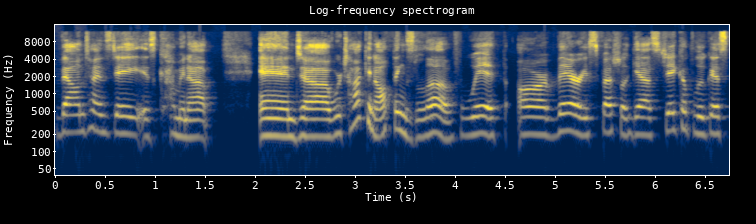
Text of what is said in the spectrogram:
Valentine's Day is coming up, and uh, we're talking all things love with our very special guest, Jacob Lucas,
